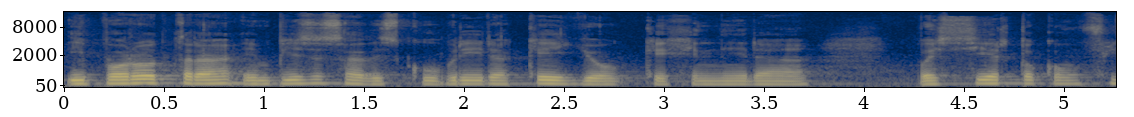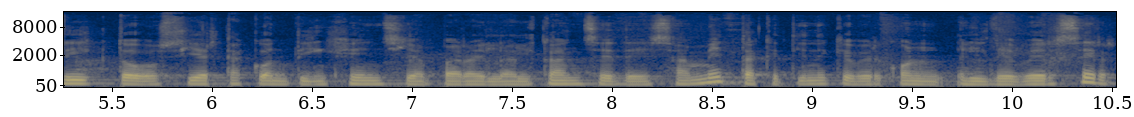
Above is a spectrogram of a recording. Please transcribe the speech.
y por otra empiezas a descubrir aquello que genera pues cierto conflicto o cierta contingencia para el alcance de esa meta que tiene que ver con el deber ser.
